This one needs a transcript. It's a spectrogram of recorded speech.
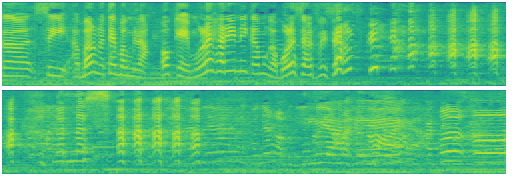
ke si abang nanti abang bilang, oke mulai hari ini kamu nggak boleh selfie selfie. ngenes. Tipenya nggak begitu ya mak Heeh.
